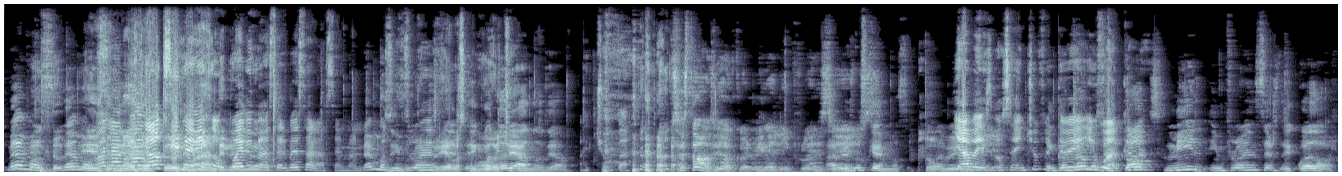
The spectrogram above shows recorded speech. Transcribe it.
Veamos, veamos. Hola, doc sí me dijo, puede una cerveza a la semana. Todavía influencers ecuatorianos ya. Ay, chupa. O sea, estamos viendo con Miguel influencer. A ver, busquemos. Top A ver. Ya ves, o sea, enchufe Encontramos igual. el top caras. 1000 influencers de Ecuador.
